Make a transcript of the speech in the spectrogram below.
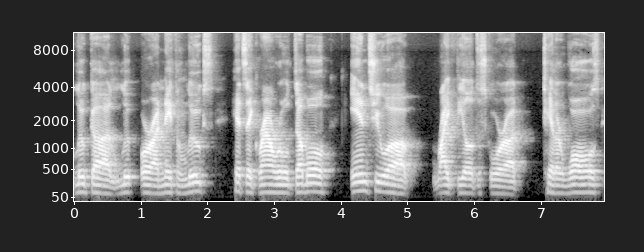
Luca Luke or uh, Nathan Lukes hits a ground rule double into a uh, right field to score uh, Taylor Walls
